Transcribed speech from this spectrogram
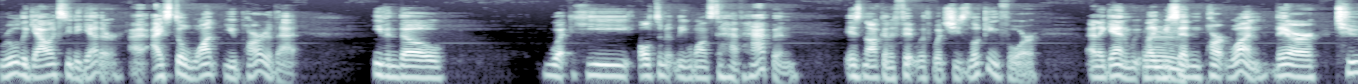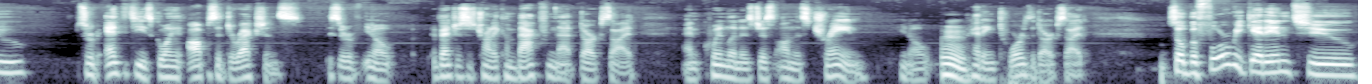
rule the galaxy together. I, I still want you part of that, even though what he ultimately wants to have happen is not going to fit with what she's looking for. And again, we, like we Mm. said in part one, they are two sort of entities going in opposite directions. Sort of, you know, Ventress is trying to come back from that dark side, and Quinlan is just on this train, you know, Mm. heading towards the dark side. So before we get into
